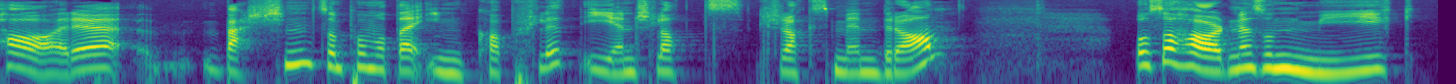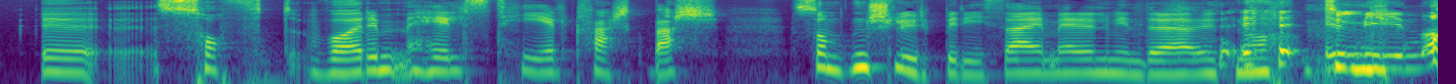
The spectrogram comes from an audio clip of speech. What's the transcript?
harde bæsjen som på en måte er innkapslet i en slags, slags membran. Og så har den en sånn myk, eh, soft, varm, helst helt fersk bæsj. Som den slurper i seg, mer eller mindre uten å. Elina.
